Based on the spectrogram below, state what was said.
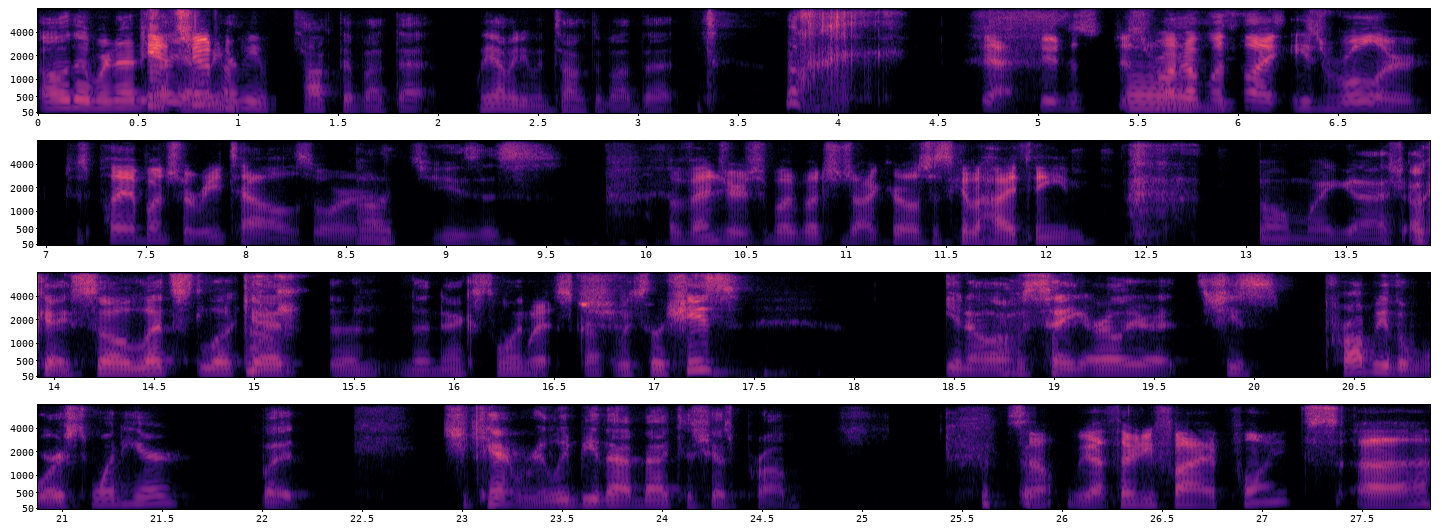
Oh, then we're not. Yeah, we haven't even talked about that. We haven't even talked about that. yeah, dude, just just oh, run Oh, up with like he's roller. Just play a bunch of retails or oh Jesus. Avengers. Play a bunch of Jack girls. Just get a high theme. Oh my gosh. Okay, so let's look at the the next one. Witch. Witch. So she's, you know, I was saying earlier, she's probably the worst one here, but she can't really be that bad because she has prob. So we got 35 points. Uh,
